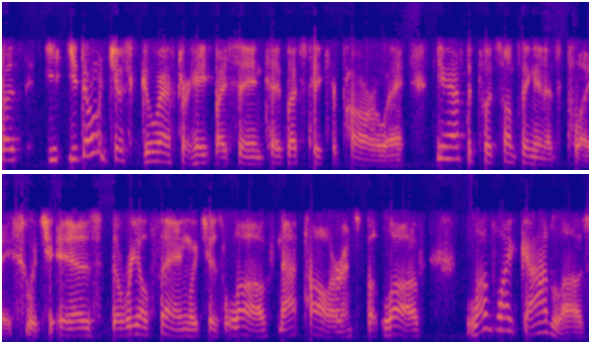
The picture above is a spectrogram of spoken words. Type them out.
But you don't just go after hate by saying, let's take your power away. You have to put something in its place, which is the real thing, which is love, not tolerance, but love. Love like God loves.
